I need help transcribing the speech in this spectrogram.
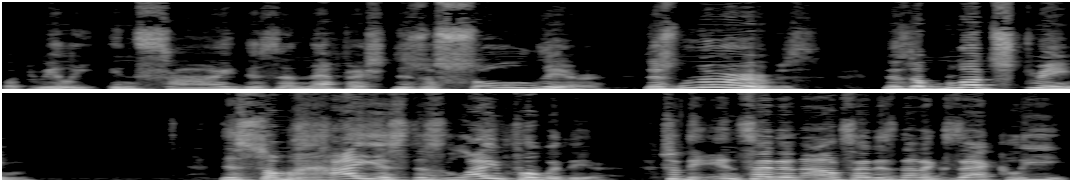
but really inside there's a nefesh, there's a soul there, there's nerves, there's a bloodstream, there's some chayas, there's life over there. So the inside and outside is not exactly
